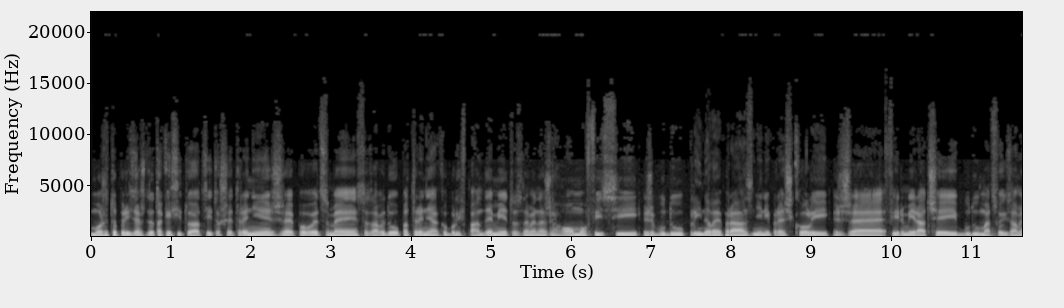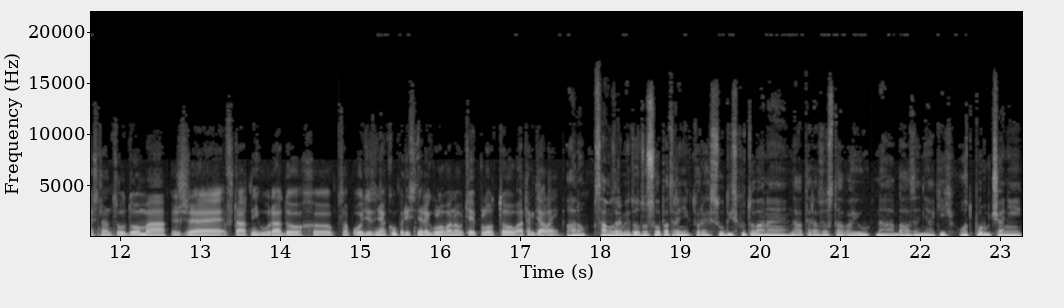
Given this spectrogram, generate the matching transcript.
môže to prísť až do takej situácii, to šetrenie, že povedzme sa zavedú opatrenia, ako boli v pandémie, to znamená, že home office, že budú plynové prázdniny pre školy, že firmy radšej budú mať svojich zamestnancov doma, že v štátnych úradoch e, sa pôjde s nejakou prísne regulovanou teplotou a tak ďalej? Áno, samozrejme, toto sú opatrenia, ktoré sú diskutované, na teraz zostávajú na báze nejakých odporúčaní.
